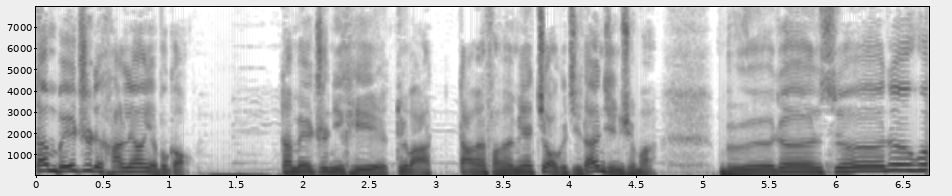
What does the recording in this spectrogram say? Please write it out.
蛋白质的含量也不高，蛋白质你可以对吧？打完方便面搅个鸡蛋进去嘛。不认色的花。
